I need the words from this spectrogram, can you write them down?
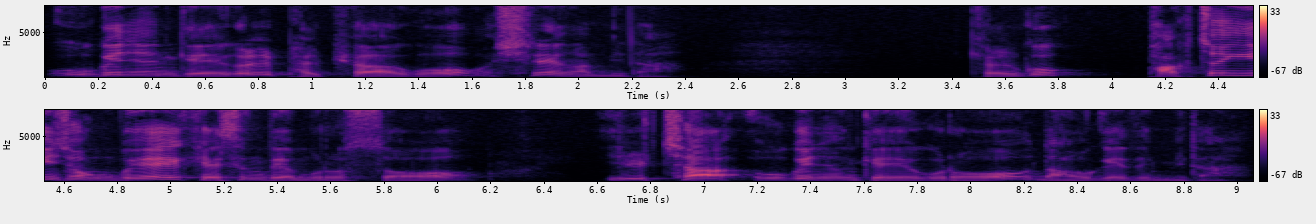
5개년 계획을 발표하고 실행합니다. 결국 박정희 정부의 계승됨으로써 1차 5개년 계획으로 나오게 됩니다.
